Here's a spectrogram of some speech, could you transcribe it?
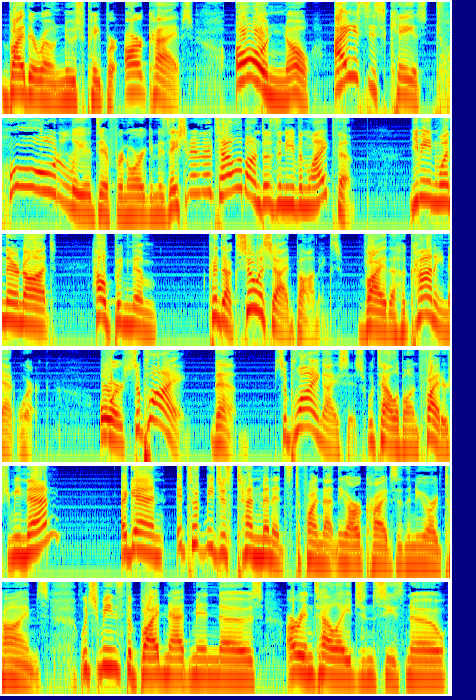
by their own newspaper archives. Oh no, ISIS K is totally a different organization, and the Taliban doesn't even like them. You mean when they're not helping them conduct suicide bombings via the Haqqani network or supplying them, supplying ISIS with Taliban fighters? You mean then? Again, it took me just 10 minutes to find that in the archives of the New York Times, which means the Biden admin knows, our intel agencies know,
